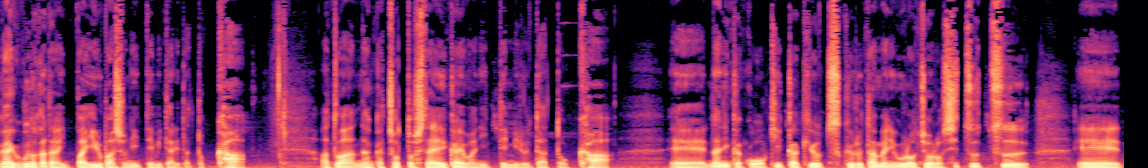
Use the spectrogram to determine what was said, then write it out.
外国の方がいっぱいいる場所に行ってみたりだとか、あとはなんかちょっとした英会話に行ってみるだとか、えー、何かこうきっかけを作るためにうろちょろしつつ、えー、っ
